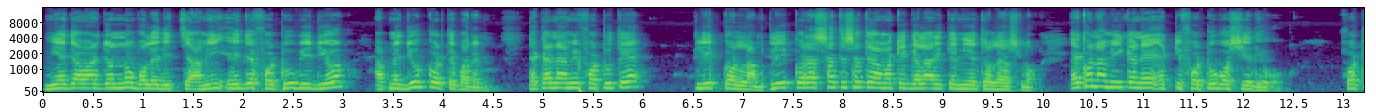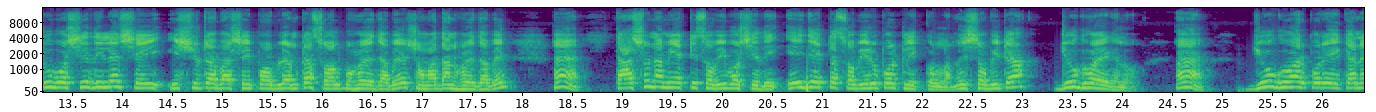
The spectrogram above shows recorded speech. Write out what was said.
নিয়ে যাওয়ার জন্য বলে দিচ্ছে, আমি এই যে ফটো ভিডিও আপনি যোগ করতে পারেন। এখানে আমি ফটোতে ক্লিক করলাম ক্লিক করার সাথে সাথে আমাকে গ্যালারিতে নিয়ে চলে আসলো। এখন আমি এখানে একটি ফটো বসিয়ে দেব। ফটো বসিয়ে দিলে সেই ইস্যুটা বা সেই প্রবলেমটা সলভ হয়ে যাবে, সমাধান হয়ে যাবে হ্যাঁ? তা আসুন আমি একটি ছবি বসিয়ে দিই। এই যে একটা ছবির উপর ক্লিক করলাম, এই ছবিটা যোগ হয়ে গেল। হ্যাঁ যোগ হওয়ার পরে এখানে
